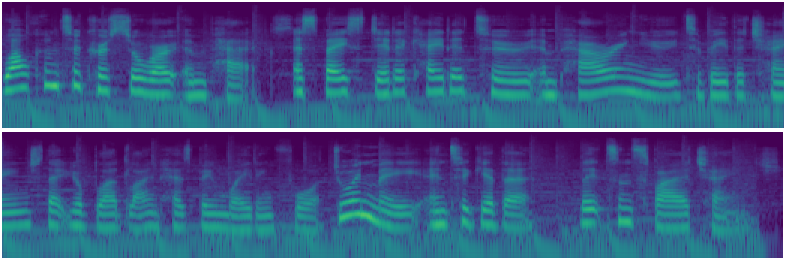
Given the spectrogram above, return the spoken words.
Welcome to Krystal Rowe Impact, a space dedicated to empowering you to be the change that your bloodline has been waiting for. Join me and together, let's inspire change.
